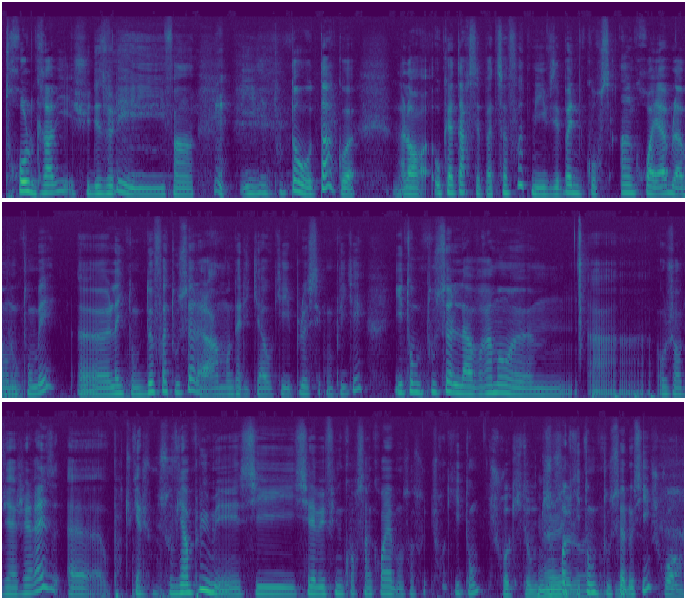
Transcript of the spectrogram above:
trop le gravier. Je suis désolé, il, enfin, il est tout le temps au tas, quoi. Alors, au Qatar, c'est pas de sa faute, mais il faisait pas une course incroyable avant Non. de tomber. Euh, là, il tombe deux fois tout seul. Alors, à Mandalika, ok, il pleut, c'est compliqué. Il tombe tout seul, là, vraiment, euh, à- aujourd'hui à Jerez. Euh, au Portugal, je me souviens plus, mais si- s'il avait fait une course incroyable, on s'en souvient. Je crois qu'il tombe. Je crois qu'il tombe Je seul. tombe tout seul Mm. aussi. Je crois. hein.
